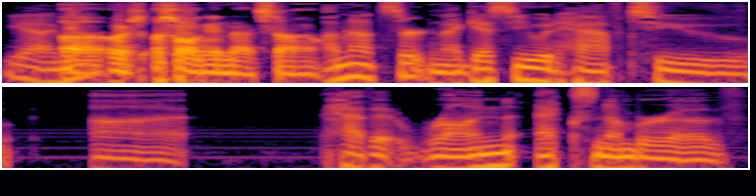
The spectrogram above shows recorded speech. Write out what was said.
yeah, I mean, uh, or a song in that style. I'm not certain. I guess you would have to uh, have it run X number of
